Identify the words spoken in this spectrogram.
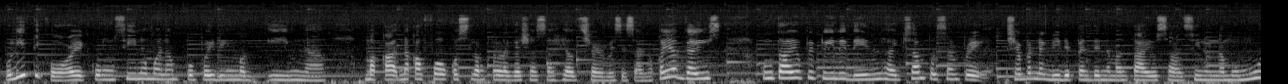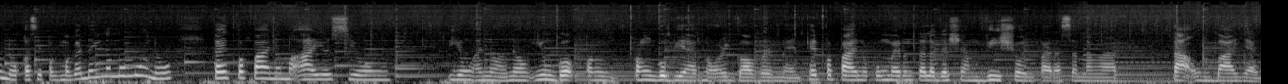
politiko or kung sino man ang pwedeng mag-aim na maka, naka-focus lang talaga siya sa health services ano. Kaya guys, kung tayo pipili din, like example, siyempre, siyempre nagdidepende naman tayo sa sino namumuno kasi pag maganda yung namumuno, kahit papaano maayos yung yung ano no yung go, pang pang gobyerno or government kahit papaano kung meron talaga siyang vision para sa mga taong bayan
